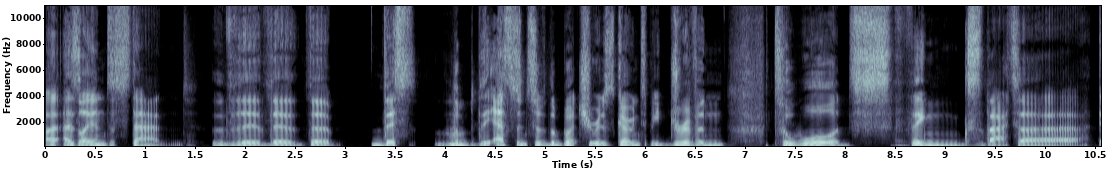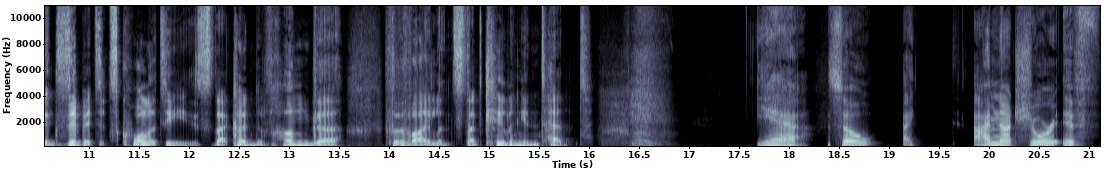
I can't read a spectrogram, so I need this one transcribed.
uh, as I understand the the the this the the essence of the butcher is going to be driven towards things that uh, exhibit its qualities, that kind of hunger for violence, that killing intent. Yeah. So I I'm not sure if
